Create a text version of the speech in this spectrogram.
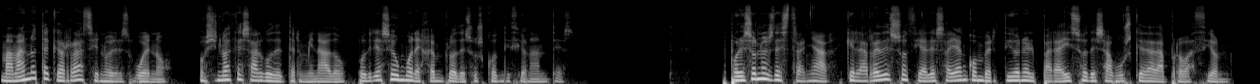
Mamá no te querrá si no eres bueno, o si no haces algo determinado, podría ser un buen ejemplo de sus condicionantes. Por eso no es de extrañar que las redes sociales se hayan convertido en el paraíso de esa búsqueda de aprobación.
